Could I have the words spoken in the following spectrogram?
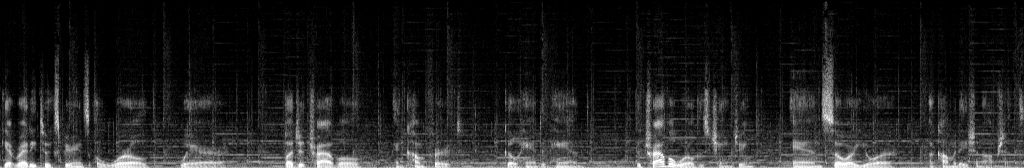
Get ready to experience a world where budget travel and comfort go hand in hand. The travel world is changing, and so are your accommodation options.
